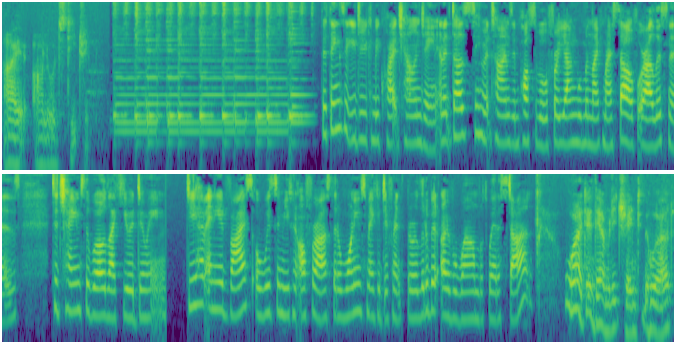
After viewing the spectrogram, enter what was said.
by our Lord's teaching? The things that you do can be quite challenging, and it does seem at times impossible for a young woman like myself or our listeners to change the world like you are doing. Do you have any advice or wisdom you can offer us that are wanting to make a difference but are a little bit overwhelmed with where to start? Well, I don't think I'm really changing the world.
